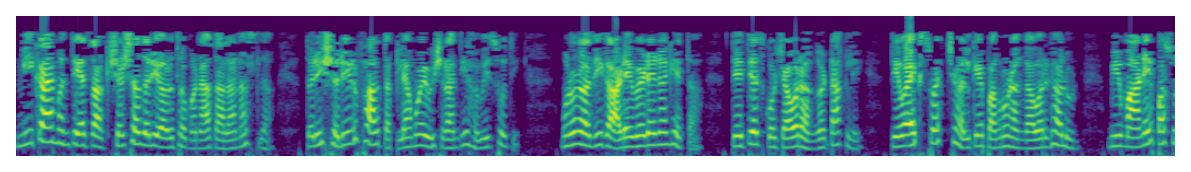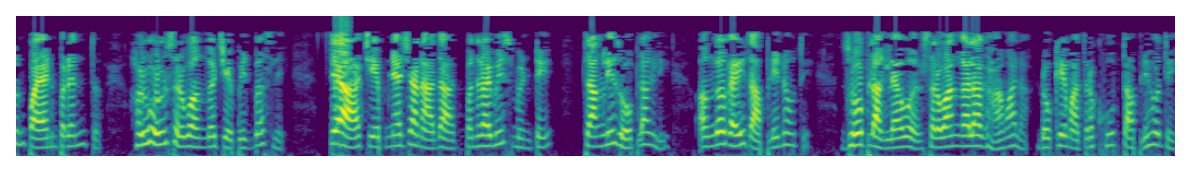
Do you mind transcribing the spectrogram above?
मी काय म्हणते याचा अक्षरशः जरी अर्थ मनात आला नसला तरी शरीर फार तकल्यामुळे विश्रांती हवीच होती. म्हणून अधिक आडेवेडे न घेता तेथेच कोचावर अंग टाकले. तेव्हा एक स्वच्छ हलके पांघरून अंगावर घालून मी मानेपासून पायांपर्यंत हळूहळू सर्व अंग चेपीत बसले. त्या चेपण्याच्या नादात पंधरा वीस मिनिटे चांगली झोप लागली. अंग काही तापले नव्हते. झोप लागल्यावर सर्वांगाला घाम आला. डोके मात्र खूप तापले होते.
